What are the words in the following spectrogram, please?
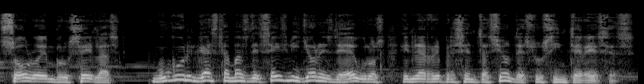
Solo en Bruselas, Google gasta más de 6 millones de euros en la representación de sus intereses.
